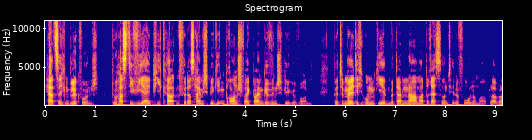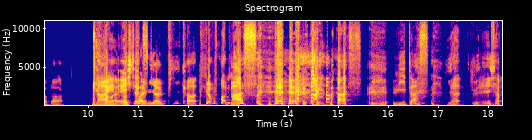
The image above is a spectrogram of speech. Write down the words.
herzlichen Glückwunsch. Du hast die VIP-Karten für das Heimspiel gegen Braunschweig beim Gewinnspiel gewonnen. Bitte melde dich umgehend mit deinem Namen, Adresse und Telefonnummer. Bla bla bla. Nein, echt jetzt? jetzt? VIP-Karten gewonnen. Was? Was? Wie das? Ja, ich habe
